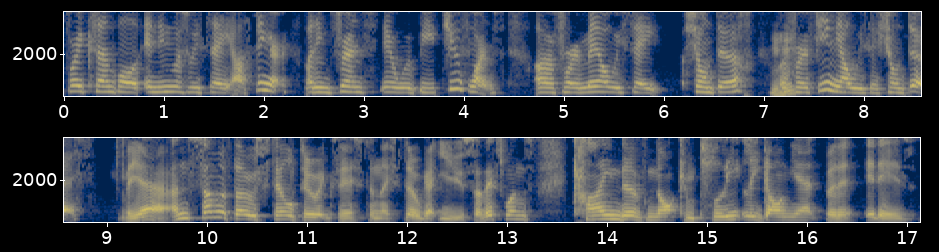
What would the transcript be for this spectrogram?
For example, in English we say uh, singer, but in French there would be two forms. Uh, for a male we say chanteur, or for a female we say chanteuse. Yeah, and some of those still do exist and they still get used. So this one's kind of not completely gone yet, but it, it is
